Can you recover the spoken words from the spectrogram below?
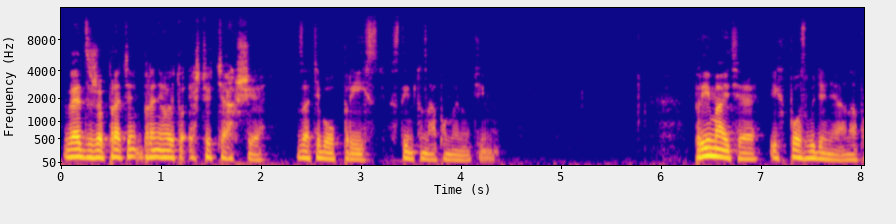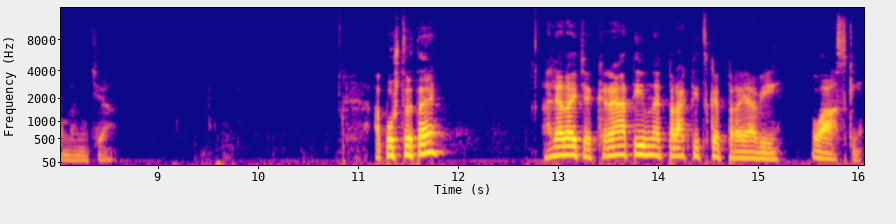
vec, že pre, te, pre neho je to ešte ťažšie za tebou prísť s týmto napomenutím. Príjmajte ich pozbudenia a napomenutia. A po štvrté, hľadajte kreatívne, praktické prejavy lásky.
